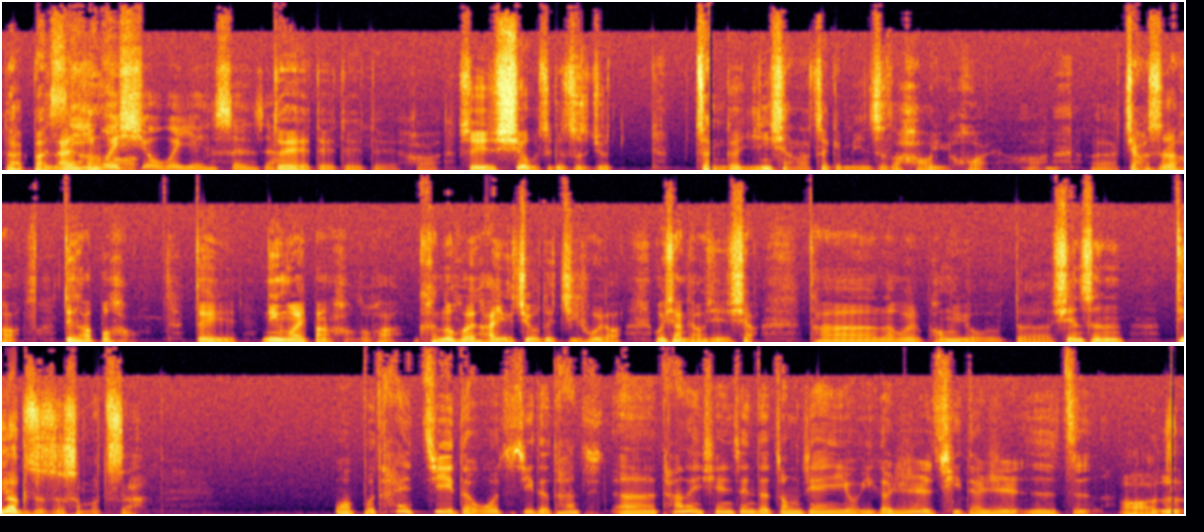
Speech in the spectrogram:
对，本来因为锈会延伸，是吧？对对对对，好，所以锈这个字就整个影响了这个名字的好与坏啊。呃，假设哈对他不好，对另外一半好的话，可能会还有救的机会哦。我想了解一下，他那位朋友的先生第二个字是什么字啊？我不太记得，我只记得他，呃，他的先生的中间有一个日期的日日字。哦，日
